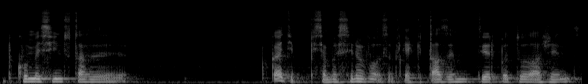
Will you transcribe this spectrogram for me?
Tipo, como assim tu estás a. Ok, tipo, isso é uma cena vossa, porque é que estás a meter para toda a gente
